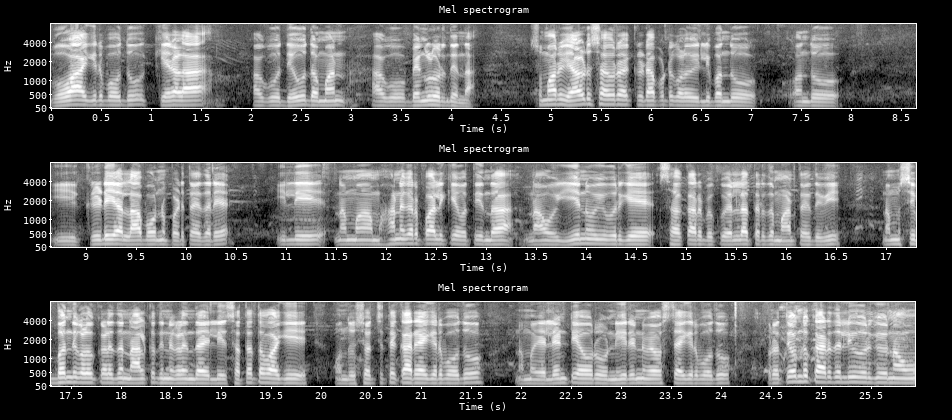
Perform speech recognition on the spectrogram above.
ಗೋವಾ ಆಗಿರ್ಬೋದು, ಕೇರಳ ಹಾಗೂ ದೇವ್ ದಮನ್ ಹಾಗೂ ಬೆಂಗಳೂರಿನಿಂದ ಸುಮಾರು ಎರಡು ಸಾವಿರ ಕ್ರೀಡಾಪಟುಗಳು ಇಲ್ಲಿ ಬಂದು ಒಂದು ಈ ಕ್ರೀಡೆಯ ಲಾಭವನ್ನು ಪಡಿತಾ ಇದ್ದಾರೆ. ಇಲ್ಲಿ ನಮ್ಮ ಮಹಾನಗರ ಪಾಲಿಕೆ ವತಿಯಿಂದ ನಾವು ಏನು ಇವರಿಗೆ ಸಹಕಾರ ಬೇಕು ಎಲ್ಲ ಥರದ ಮಾಡ್ತಾಯಿದ್ದೀವಿ ನಮ್ಮ ಸಿಬ್ಬಂದಿಗಳು ಕಳೆದ ನಾಲ್ಕು ದಿನಗಳಿಂದ ಇಲ್ಲಿ ಸತತವಾಗಿ ಒಂದು ಸ್ವಚ್ಛತೆ ಕಾರ್ಯ ಆಗಿರ್ಬೋದು, ನಮ್ಮ ಎಲ್ ಎನ್ ಟಿ ಅವರು ನೀರಿನ ವ್ಯವಸ್ಥೆ ಆಗಿರ್ಬೋದು, ಪ್ರತಿಯೊಂದು ಕಾರ್ಯದಲ್ಲಿ ಇವರಿಗೆ ನಾವು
